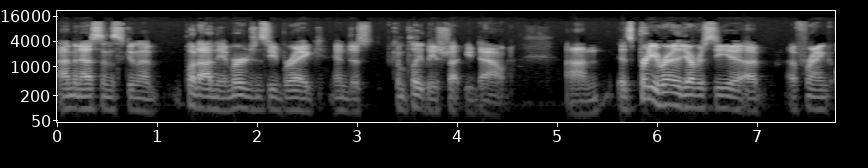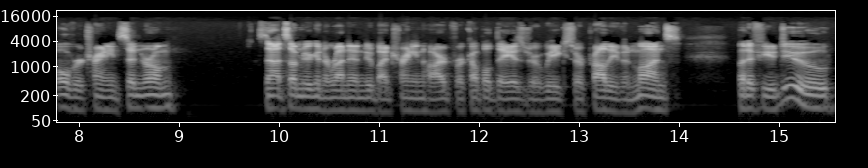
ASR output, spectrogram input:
I'm in essence going to put on the emergency brake and just completely shut you down. Um, it's pretty rare that you ever see a, a frank overtraining syndrome. It's not something you're going to run into by training hard for a couple days or weeks or probably even months. But if you do,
